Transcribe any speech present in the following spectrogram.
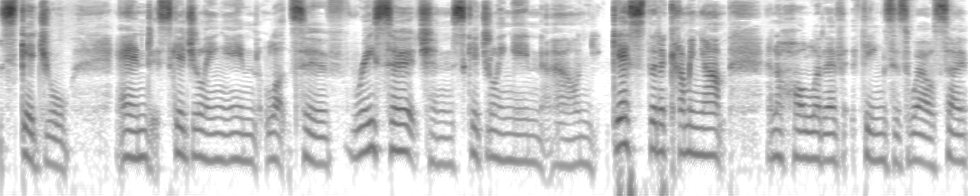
schedule and scheduling in lots of research and scheduling in our guests that are coming up and a whole lot of things as well. So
